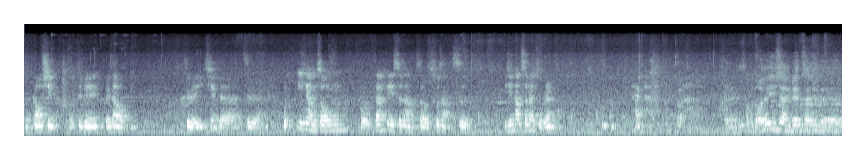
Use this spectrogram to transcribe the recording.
很高兴，我这边回到我们这个以前的这个，我印象中我当列车长的时候，处长是已经当车班主任了，还对，可能差不多。我的印象里面，在那个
